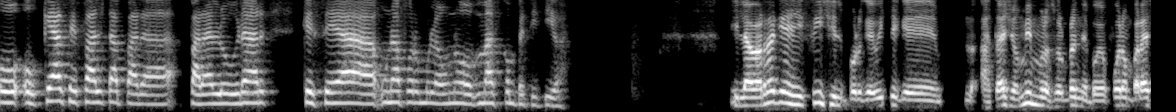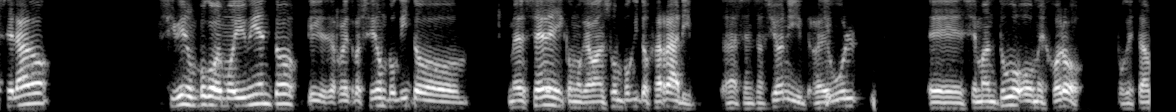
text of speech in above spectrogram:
o, o qué hace falta para, para lograr que sea una Fórmula 1 más competitiva? Y la verdad que es difícil porque viste que hasta ellos mismos lo sorprende porque fueron para ese lado. Si viene un poco de movimiento, y retrocedió un poquito Mercedes y como que avanzó un poquito Ferrari, la sensación, y Red Bull eh, se mantuvo o mejoró, porque está,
